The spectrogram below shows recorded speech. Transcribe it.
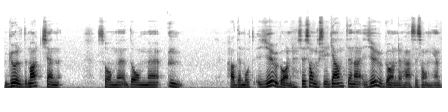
guldmatchen som de eh, hade mot Djurgården. Säsongsgiganterna Djurgården den här säsongen.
